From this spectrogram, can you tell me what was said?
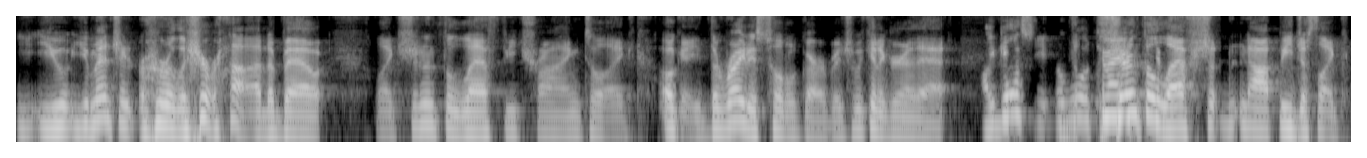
you you mentioned earlier on about like shouldn't the left be trying to like okay the right is total garbage we can agree on that i guess uh, well, shouldn't I, the left should not be just like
